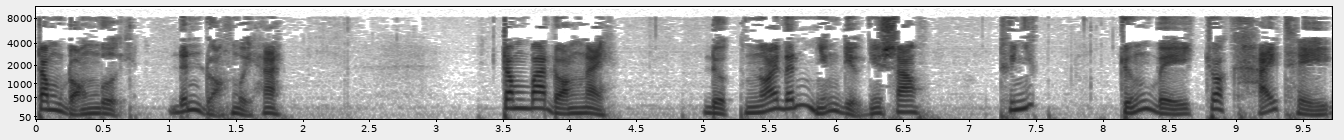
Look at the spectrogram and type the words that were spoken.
trong đoạn 10 đến đoạn 12. Trong ba đoạn này, được nói đến những điều như sau. Thứ nhất, chuẩn bị cho khải thị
